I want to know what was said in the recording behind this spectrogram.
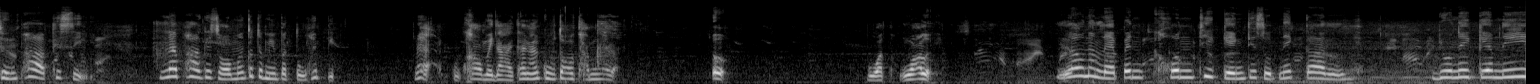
ถึงภาคที่สี่และภาคที่สองมันก็จะมีประตูให้ปิดแม่กูเข้าไม่ได้ถ้างั้นกูต้องทำไงล่ะเออปวดหัวเลยแล้วนั่นแหละเป็นคนที่เก่งที่สุดในการอยู่ในเกมนี้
